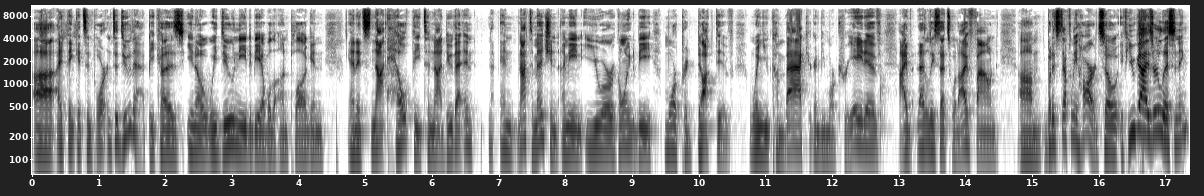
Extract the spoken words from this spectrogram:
uh, i think it's important to do that because you know we do need to be able to unplug and and it's not healthy to not do that. And and not to mention i mean you're going to be more productive when you come back. You're going to be more creative. I've, at least that's what i've found. Um, but it's definitely hard. So if you guys are listening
